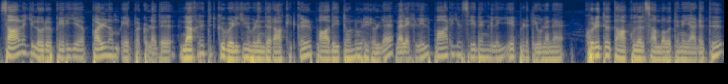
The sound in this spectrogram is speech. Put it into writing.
சாலையில் ஒரு பெரிய பள்ளம் ஏற்பட்டுள்ளது. நகரத்திற்கு வெளியே விழுந்த ராக்கெட்கள் பாதை தொன்னூறில் உள்ள மலைகளில் பாரிய சேதங்களை ஏற்படுத்தியுள்ளன. குறித்த தாக்குதல் சம்பவத்தினை அடுத்து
